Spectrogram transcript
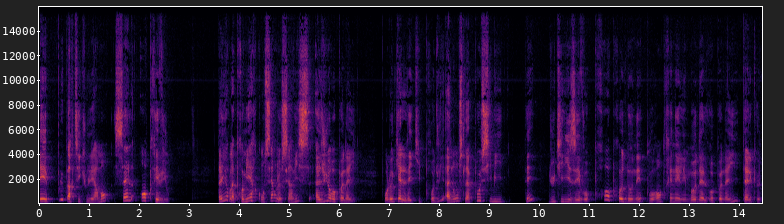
et plus particulièrement celles en preview. D'ailleurs, la première concerne le service Azure OpenAI, pour lequel l'équipe produit annonce la possibilité d'utiliser vos propres données pour entraîner les modèles OpenAI tels que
